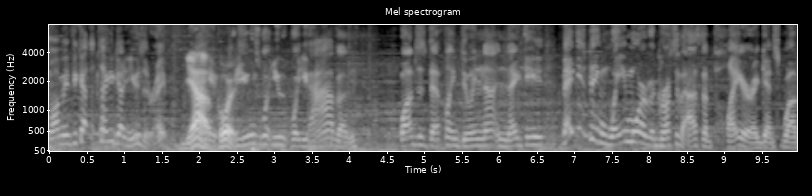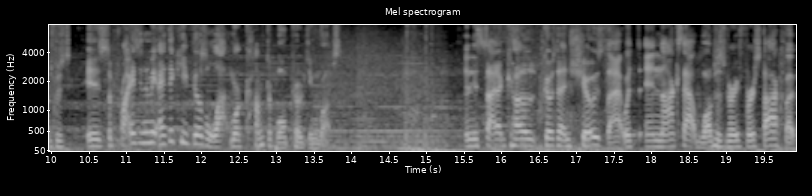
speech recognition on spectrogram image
well, I mean, if you got the tech, you got to use it, right? Yeah, of course. Use what you what you have, and Wubz is definitely doing that. And Megd, Megd's being way more aggressive as a player against Wubz, which is surprising to me. I think he feels a lot more comfortable approaching Wubz. And this side goes, goes and shows that with and knocks out Wubz' very first stock. But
